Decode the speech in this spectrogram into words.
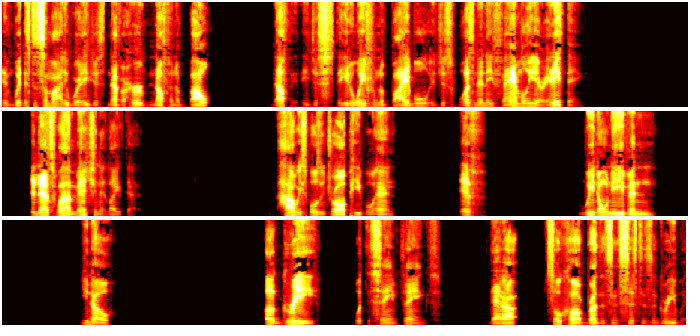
and witness to somebody where they just never heard nothing about nothing. They just stayed away from the Bible. It just wasn't in a family or anything. And that's why I mention it like that. How are we supposed to draw people in if we don't even, you know, agree with the same things that our so called brothers and sisters agree with?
